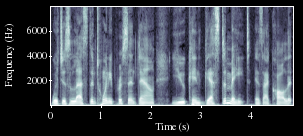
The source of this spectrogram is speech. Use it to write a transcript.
which is less than 20% down you can guesstimate as I call it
